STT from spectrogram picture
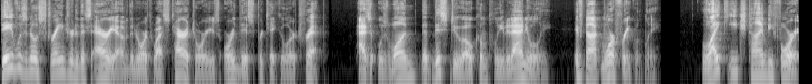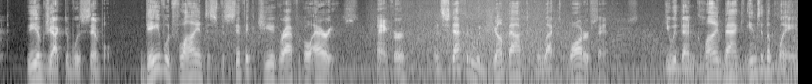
Dave was no stranger to this area of the Northwest Territories or this particular trip, as it was one that this duo completed annually, if not more frequently. Like each time before it, the objective was simple. Dave would fly into specific geographical areas, anchor, and Stefan would jump out to collect water samples. He would then climb back into the plane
